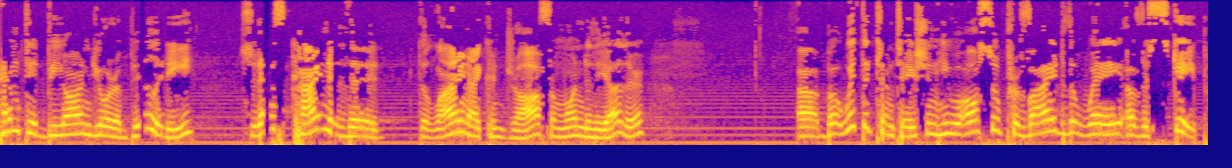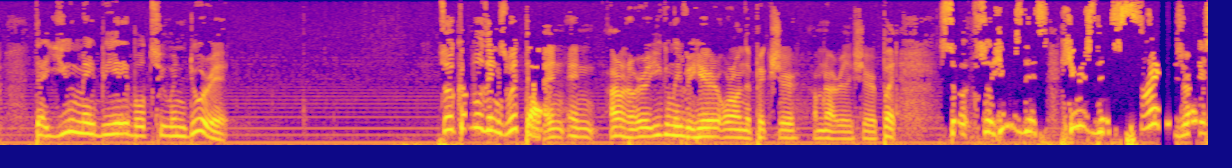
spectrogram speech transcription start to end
tempted beyond your ability. So that's kind of the, the line I can draw from one to the other. Uh, but with the temptation, he will also provide the way of escape that you may be able to endure it. So a couple of things with that, and, and I don't know, you can leave it here or on the picture. I'm not really sure, but so so here's this here's this phrase, right? It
